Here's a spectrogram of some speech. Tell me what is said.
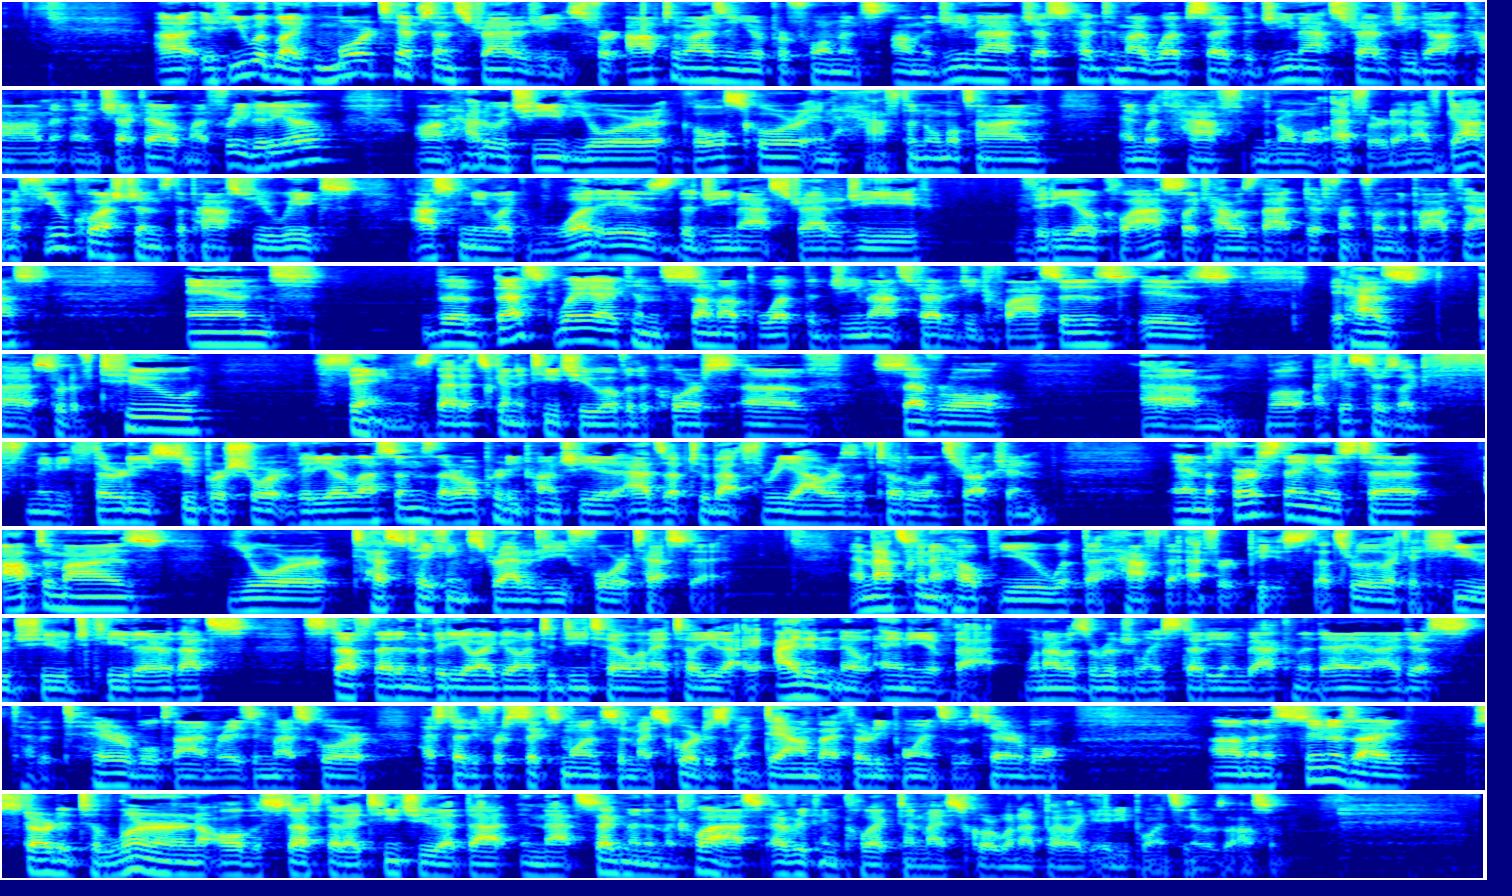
Uh, if you would like more tips and strategies for optimizing your performance on the GMAT, just head to my website, thegmatstrategy.com, and check out my free video on how to achieve your goal score in half the normal time and with half the normal effort. And I've gotten a few questions the past few weeks asking me, like, what is the GMAT strategy video class? Like, how is that different from the podcast? And the best way I can sum up what the GMAT strategy class is is it has uh, sort of two things that it's going to teach you over the course of several. Um, well, I guess there's like th- maybe 30 super short video lessons. They're all pretty punchy. It adds up to about three hours of total instruction. And the first thing is to optimize your test taking strategy for test day and that's going to help you with the half the effort piece. That's really like a huge, huge key there. That's stuff that in the video I go into detail and I tell you that I, I, didn't know any of that when I was originally studying back in the day, and I just had a terrible time raising my score. I studied for six months and my score just went down by 30 points. It was terrible. Um, and as soon as I started to learn all the stuff that I teach you at that in that segment in the class, everything clicked and my score went up by like 80 points and it was awesome.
